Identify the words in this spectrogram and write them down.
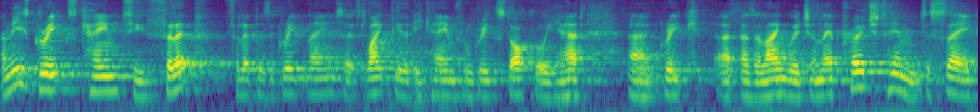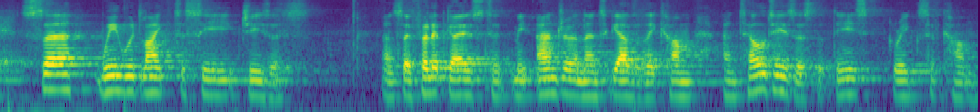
And these Greeks came to Philip. Philip is a Greek name, so it's likely that he came from Greek stock or he had uh, Greek uh, as a language. And they approached him to say, Sir, we would like to see Jesus. And so Philip goes to meet Andrew, and then together they come and tell Jesus that these Greeks have come.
